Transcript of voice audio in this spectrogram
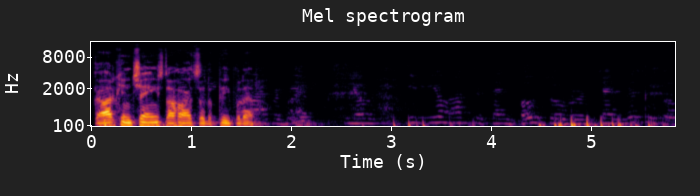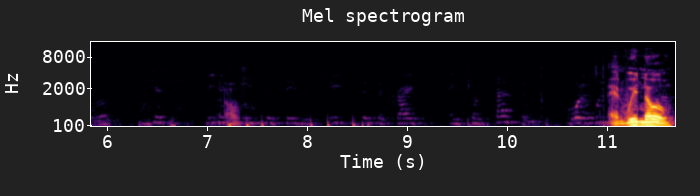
God can change the hearts of the people that. Pray for him. You know, you, you don't have to send boats over and send missiles over. You just, he just Oh. needs to see that Jesus is the Christ and confess him. Boy, when And we know,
